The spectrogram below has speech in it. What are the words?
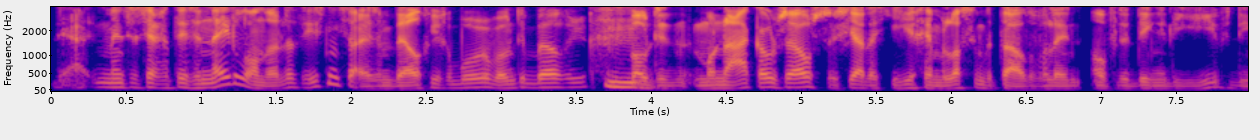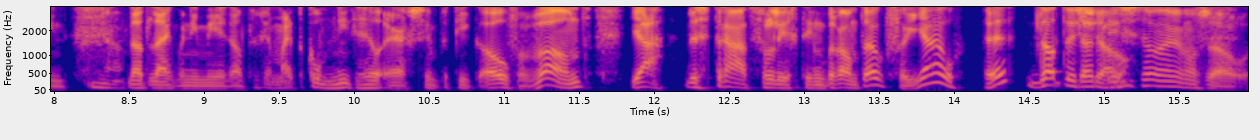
ja, mensen zeggen het is een Nederlander. Dat is niet zo. Hij is in België geboren, woont in België. Mhm. Woont in Monaco zelfs. Dus ja, dat je hier geen belasting betaalt of alleen over de dingen die je hier verdient. Ja. Dat lijkt me niet meer dan terecht. Maar het komt niet heel erg sympathiek over. Want ja, de straatverlichting brandt ook voor jou. Hè? Dat is Dat zo. is zo helemaal zo.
